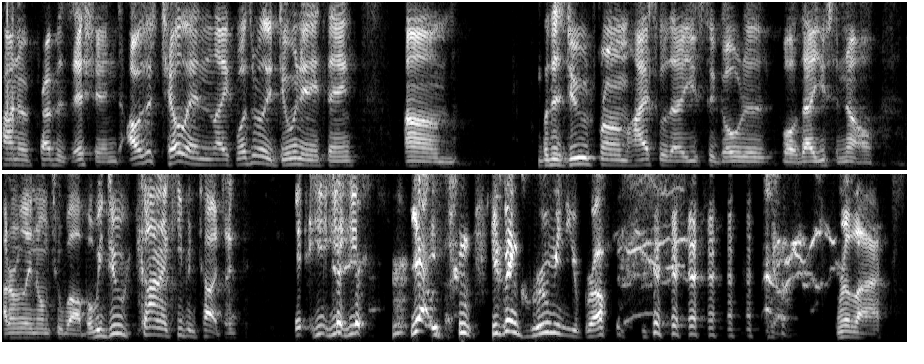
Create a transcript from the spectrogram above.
kind of prepositioned, I was just chilling, like wasn't really doing anything. Um, but this dude from high school that I used to go to, well, that I used to know, I don't really know him too well, but we do kind of keep in touch. Like, he, he, he Yeah, he's been, he's been grooming you, bro. relax.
